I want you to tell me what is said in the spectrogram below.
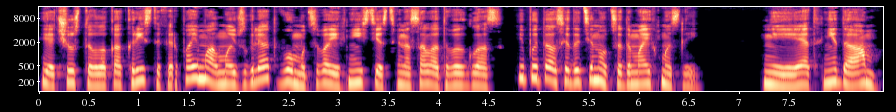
Я чувствовала, как Кристофер поймал мой взгляд в омут своих неестественно салатовых глаз и пытался дотянуться до моих мыслей. «Нет, не дам».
